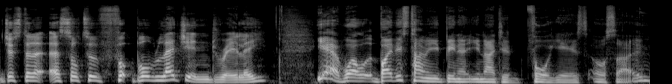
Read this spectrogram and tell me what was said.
just a, a sort of football legend, really. Yeah. yeah, well, by this time he'd been at United four years or so.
